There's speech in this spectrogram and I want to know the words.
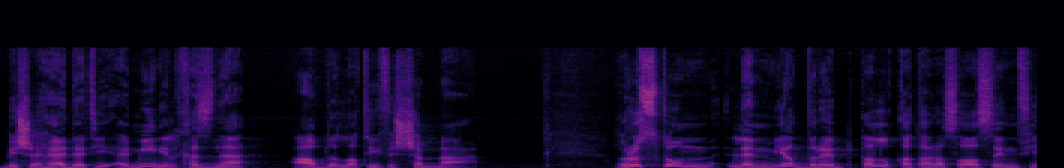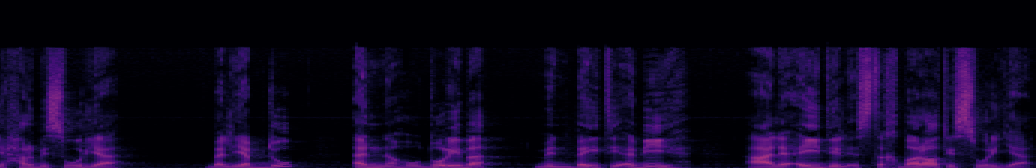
بشهادة أمين الخزنة عبد اللطيف الشماع. رستم لم يضرب طلقة رصاص في حرب سوريا بل يبدو أنه ضرب من بيت أبيه على أيدي الاستخبارات السورية.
